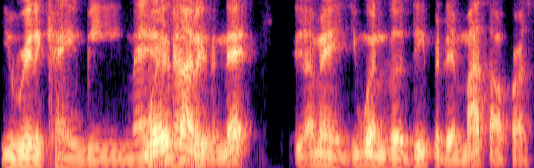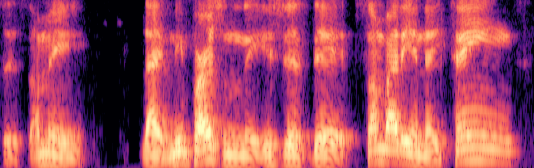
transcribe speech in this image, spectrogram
you really can't be mad. Well, it's not it. even that. I mean, you went a little deeper than my thought process. I mean, like me personally, it's just that somebody in their teens,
